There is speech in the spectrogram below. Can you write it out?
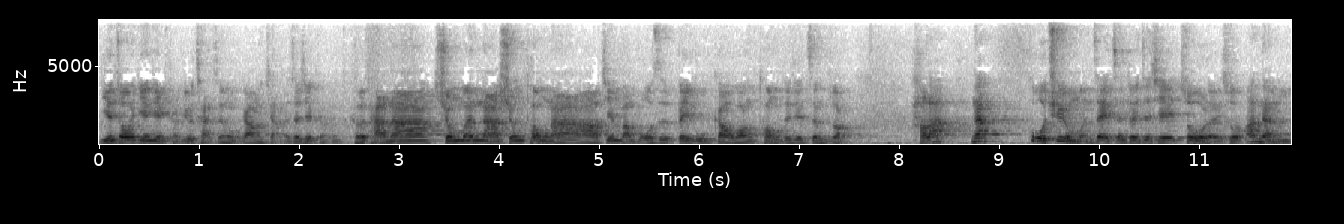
严重一点点，可能就产生我刚刚讲的这些可能咳痰啊、胸闷啊、胸痛啊、肩膀、脖子、背部高方痛这些症状。好啦，那过去我们在针对这些做了说啊，那你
